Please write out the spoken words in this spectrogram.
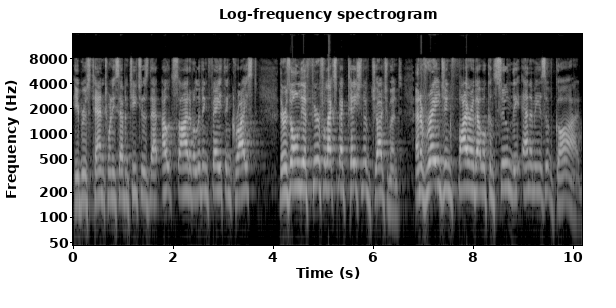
Hebrews 10 27 teaches that outside of a living faith in Christ, there is only a fearful expectation of judgment and of raging fire that will consume the enemies of God.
